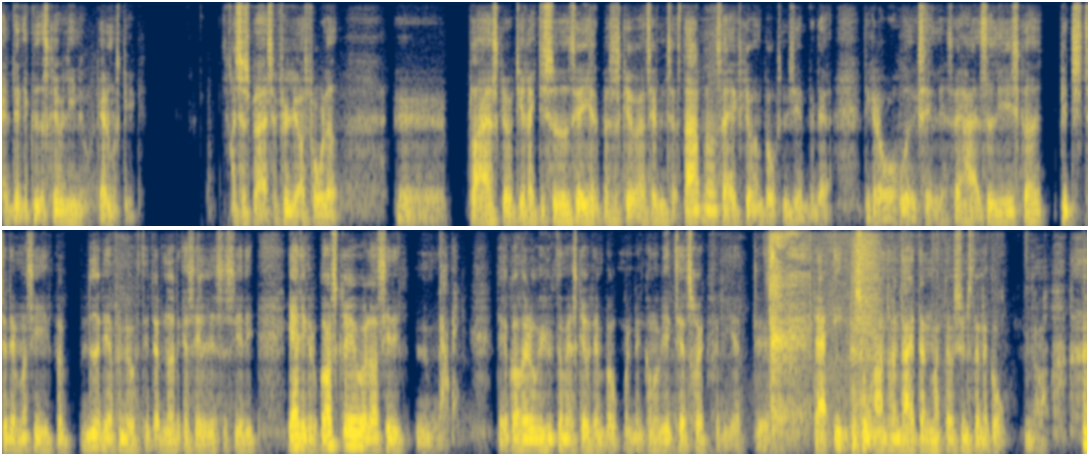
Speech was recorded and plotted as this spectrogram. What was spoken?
er det den, jeg gider skrive lige nu? Det er det måske ikke. Og så spørger jeg selvfølgelig også forlaget, øh, plejer at skrive, de er rigtig søde til at hjælpe, så skriver jeg til dem til at starte med, så jeg ikke skriver en bog, som de siger, det der, det kan du overhovedet ikke sælge. Så jeg har altid lige skrevet pitch til dem og sige, lyder det her fornuftigt, er det noget, der kan sælge? Så siger de, ja, det kan du godt skrive, eller også siger de, nej, det kan godt være, du vil hygge dig med at skrive den bog, men den kommer vi ikke til at trykke, fordi at, øh, der er en person andre end dig i Danmark, der synes, den er god. Nå.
